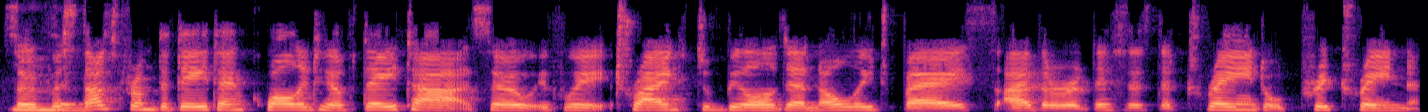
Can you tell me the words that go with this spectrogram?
So mm-hmm. if we mm-hmm. start from the data and quality of data, so if we're trying to build a knowledge base, either this is the trained or pre-trained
